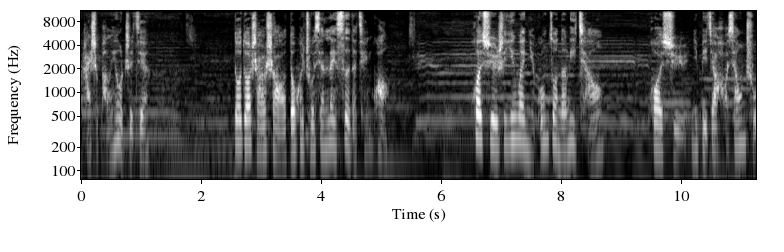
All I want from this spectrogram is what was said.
还是朋友之间，多多少少都会出现类似的情况。或许是因为你工作能力强，或许你比较好相处，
